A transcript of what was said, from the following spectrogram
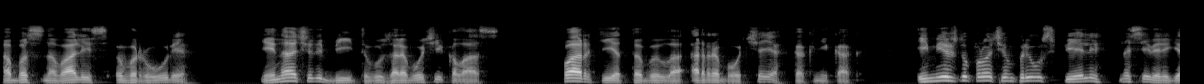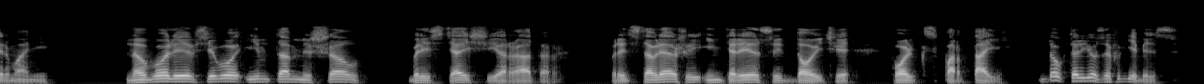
обосновались в Руре и начали битву за рабочий класс, Партия-то была рабочая, как-никак, и, между прочим, преуспели на севере Германии. Но более всего им там мешал блестящий оратор, представлявший интересы Deutsche Volkspartei, доктор Йозеф Геббельс.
